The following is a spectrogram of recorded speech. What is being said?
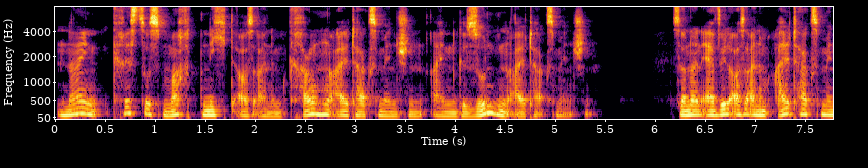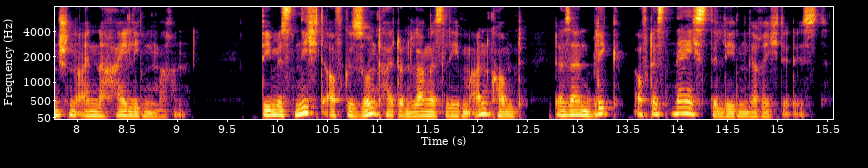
Nein, Christus macht nicht aus einem kranken Alltagsmenschen einen gesunden Alltagsmenschen, sondern er will aus einem Alltagsmenschen einen Heiligen machen, dem es nicht auf Gesundheit und langes Leben ankommt, da sein Blick auf das nächste Leben gerichtet ist.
